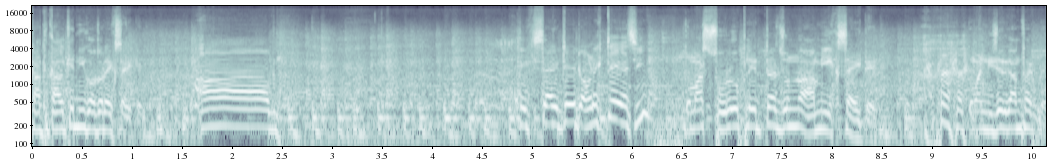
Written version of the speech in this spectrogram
কাল- কালকে নিয়ে কতটা এক্সাইটেড এক্সাইটেড অনেকটাই আছি। তোমার সোলো প্লেটটার জন্য আমি এক্সাইটেড তোমার নিজের গান থাকবে?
